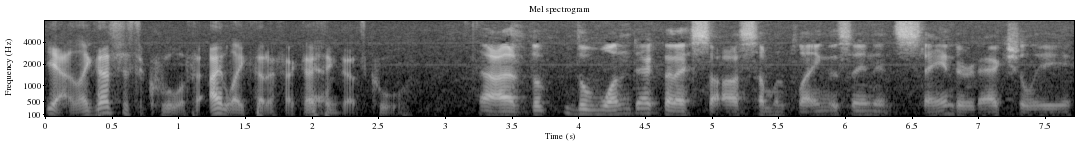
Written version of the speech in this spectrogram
Yeah, like that's just a cool effect. I like that effect. I think that's cool. uh, the the one deck that I saw someone playing this in in standard actually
